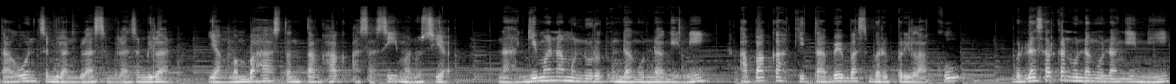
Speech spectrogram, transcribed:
Tahun 1999 yang membahas tentang hak asasi manusia. Nah, gimana menurut undang-undang ini? Apakah kita bebas berperilaku Berdasarkan undang-undang ini,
